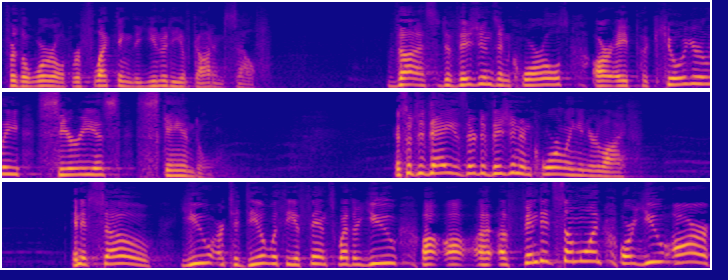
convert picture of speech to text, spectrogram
for the world reflecting the unity of God Himself. Thus, divisions and quarrels are a peculiarly serious scandal. And so today, is there division and quarreling in your life? And if so, you are to deal with the offense, whether you uh, uh, offended someone or you are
